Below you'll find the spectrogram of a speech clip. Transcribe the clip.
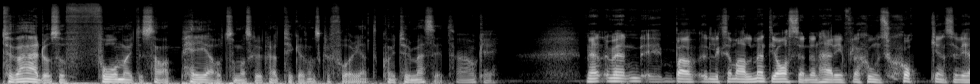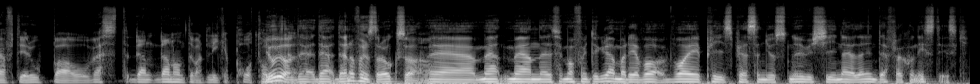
Tyvärr då så får man ju inte samma payout som man skulle kunna tycka att man skulle få rent konjunkturmässigt. Ja, okej. Men, men eh, bara liksom allmänt i Asien, den här inflationschocken som vi haft i Europa och väst, den, den har inte varit lika påtaglig. Jo, jo det, det, den har funnits där också. Ja. Eh, men, men eh, man får inte glömma det. Vad, vad är prispressen just nu i Kina? Ja, den är deflationistisk.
